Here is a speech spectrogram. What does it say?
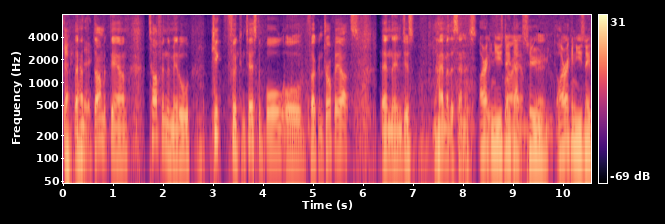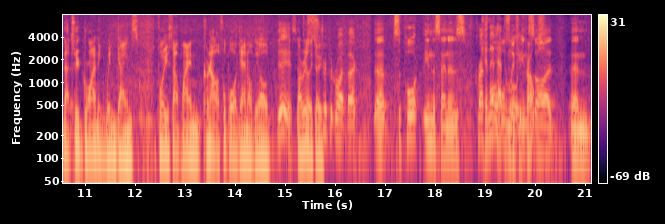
Yeah. They have to dumb it down, tough in the middle, kick for contested ball or fucking dropouts, and then just hammer the centres. I reckon With you need that Graham two. I reckon you need that two grinding win games before you start playing Cronulla football again of the old. Yeah, yeah. So I really just do. Strip it right back. Uh, support in the centres. Crash Can that balls happen with or your props? inside, and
